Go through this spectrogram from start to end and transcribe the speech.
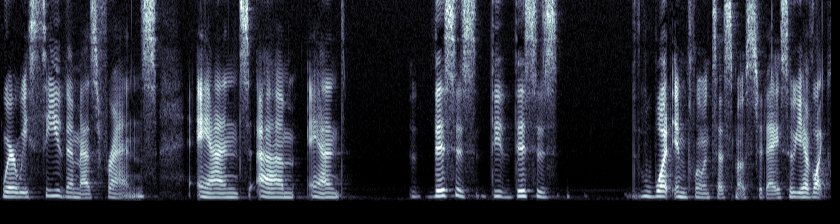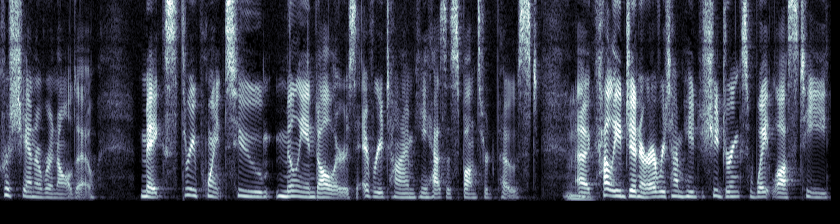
where we see them as friends, and um, and this is the, this is what influences us most today. So you have like Cristiano Ronaldo makes 3.2 million dollars every time he has a sponsored post. Uh, Kylie Jenner every time he she drinks weight loss tea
